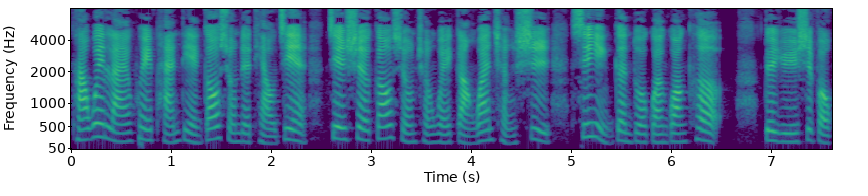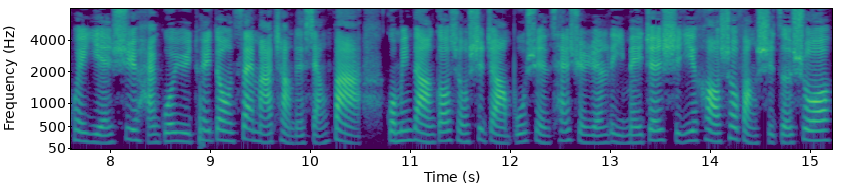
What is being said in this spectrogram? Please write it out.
他未来会盘点高雄的条件，建设高雄成为港湾城市，吸引更多观光客。对于是否会延续韩国瑜推动赛马场的想法，国民党高雄市长补选参选人李梅珍十一号受访时则说，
